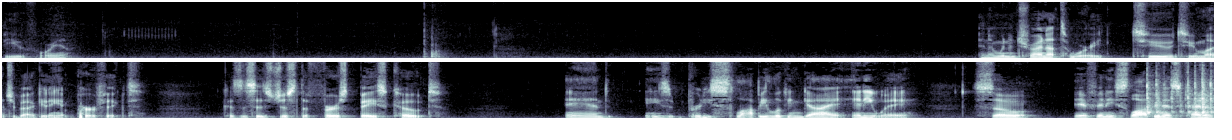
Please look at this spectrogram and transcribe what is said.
view for you. And I'm going to try not to worry too, too much about getting it perfect because this is just the first base coat. And he's a pretty sloppy looking guy anyway. So if any sloppiness kind of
